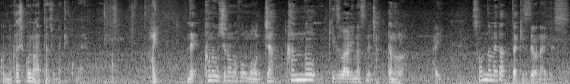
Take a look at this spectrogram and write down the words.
これ昔こういうのあったんですよね結構ね。はい。根っこの後ろの方も若干の傷はありますね。若干のほら。はい。そんな目立った傷ではないです。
